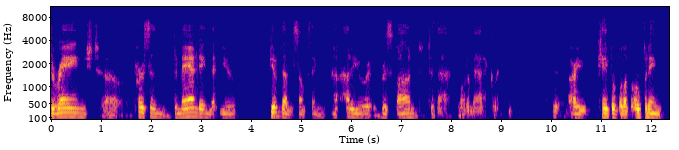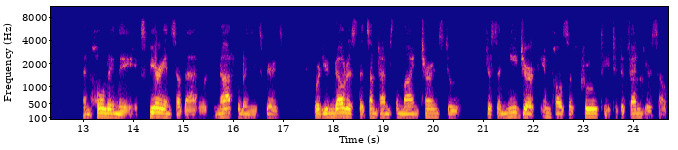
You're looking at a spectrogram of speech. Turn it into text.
deranged uh, person demanding that you give them something, how do you re- respond to that automatically? Are you capable of opening and holding the experience of that or not holding the experience? Or do you notice that sometimes the mind turns to just a knee jerk impulse of cruelty to defend yourself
